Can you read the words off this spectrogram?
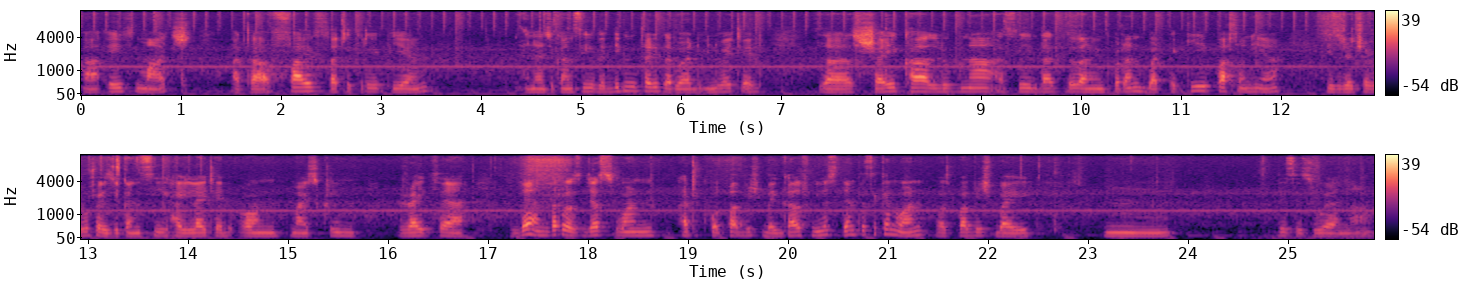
uh, 8th March at 5.33 uh, p.m. and as you can see the dignitaries that were invited the Sheikha, Lubna, I think that those are important but the key person here is Rachel Ruto as you can see highlighted on my screen right there then that was just one article published by Gulf News. Then the second one was published by um, this is where now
